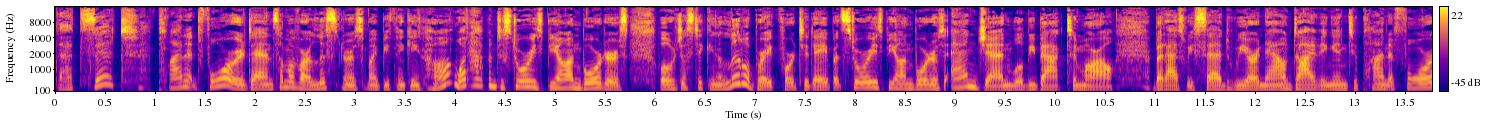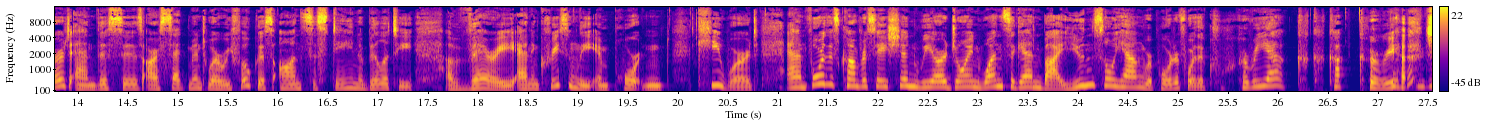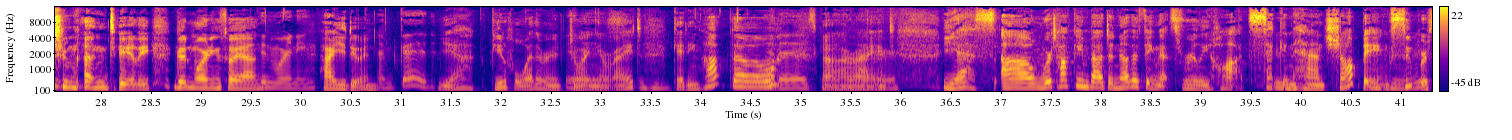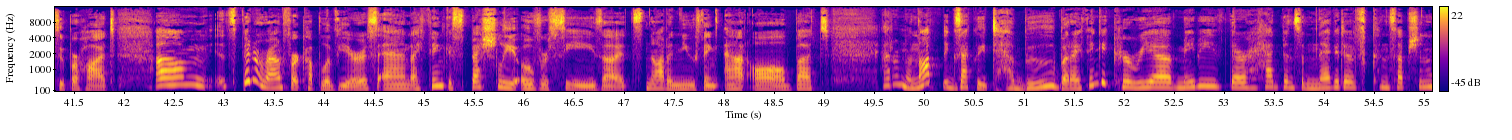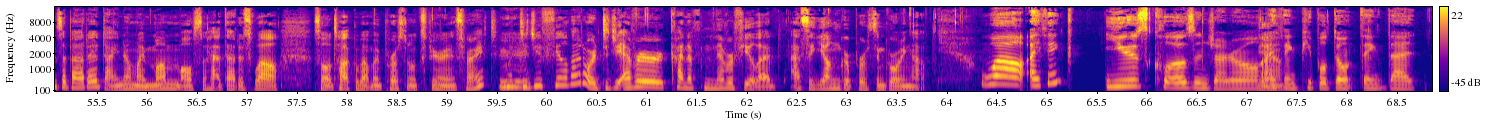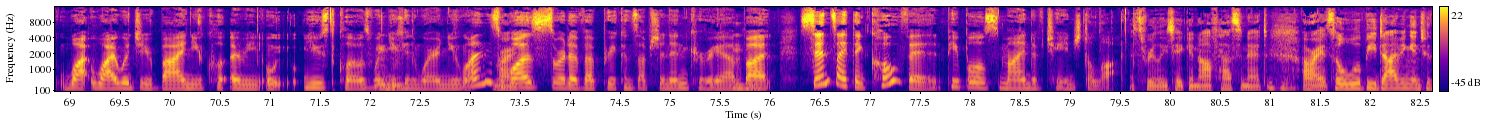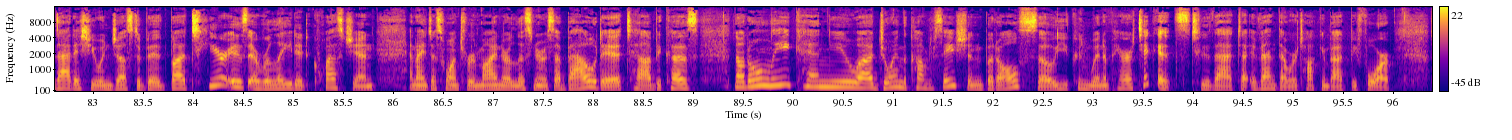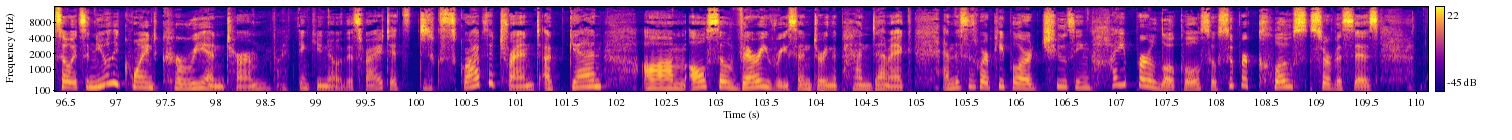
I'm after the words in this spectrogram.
That's it. Planet Forward. And some of our listeners might be thinking, huh? What happened to Stories Beyond Borders? Well, we're just taking a little break for today, but Stories Beyond Borders and Jen will be back tomorrow. But as we said, we are now diving into Planet Forward, and this is our segment where we focus on sustainability, a very and increasingly important keyword. And for this conversation, we are joined once again by Yoon So-yang, reporter for the Korea, Korea JoongAng Daily. Good morning, So-yang. Good morning. How are you doing? I'm good. Yeah, beautiful weather. Enjoying it, is. right? Getting hot though. It is getting All right. hotter. Yes, uh, we're talking about another thing that's really hot: secondhand shopping. Super, super hot. Um, it's been around for a couple of years, and I think especially overseas, uh, it's not a new thing at all. But I don't know, not exactly taboo, but I think in Korea, maybe there had been some negative conceptions about it. I know my mom also had that as well. So I'll talk about my personal experience, right? What, mm-hmm. Did you feel that? Or did you ever kind of never feel that as a younger person growing up? Well, I think used clothes in general. I think people don't think that why why would you buy new clothes? I mean, used clothes when you can wear new ones Mm-hmm. Right. Mm-hmm. was sort of a preconception in Korea. But since I think COVID, people's mind have changed a lot. It's really taken off, hasn't it? All right, so we'll be diving into that issue in just a bit. But here is a related question, and I just want to remind our listeners about it uh, because not only can you uh, join the conversation, but also you can win a pair of tickets to that uh, event that we're talking about before. So it's a newly coined Korean term. I think you know this, right? It describes a trend, again, um, also very recent during the pandemic. And this is where people are choosing hyper local, so super close services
